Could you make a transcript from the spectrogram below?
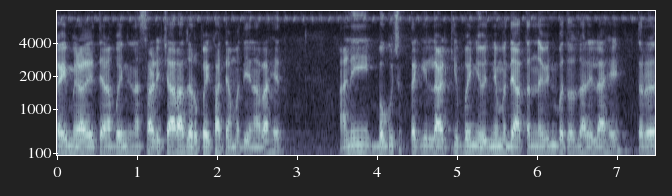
काही मिळाले त्या बहिणींना साडेचार हजार रुपये खात्यामध्ये येणार आहेत. आणि बघू शकता की लाडकी बहीण योजनेमध्ये आता नवीन बदल झालेला आहे. तर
